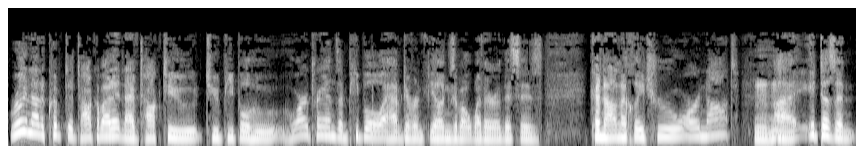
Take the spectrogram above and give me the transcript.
really not equipped to talk about it. And i've talked to to people who who are trans and people have different feelings about whether this is canonically true or not. Uh, it doesn't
